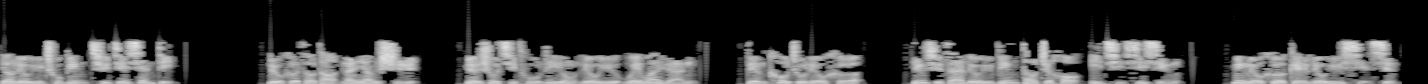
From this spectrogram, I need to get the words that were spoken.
要刘虞出兵去接献帝。刘和走到南阳时，袁术企图利用刘虞为外援，便扣住刘和，应许在刘虞兵到之后一起西行，命刘和给刘虞写信。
